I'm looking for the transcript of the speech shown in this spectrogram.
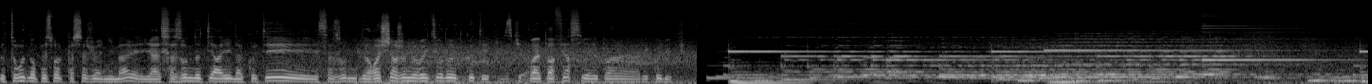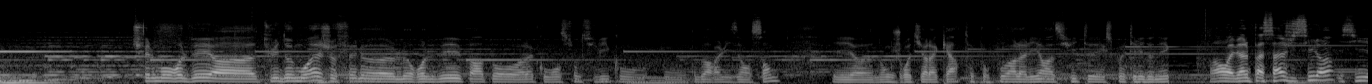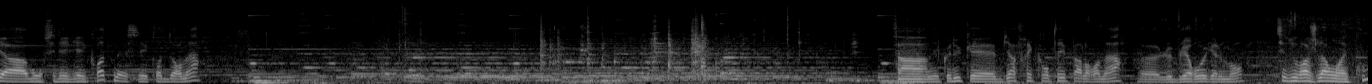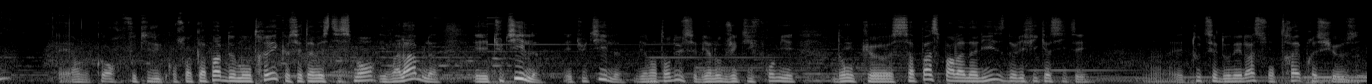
L'autoroute n'empêche pas le passage de l'animal et il y a sa zone de terrier d'un côté et sa zone de recherche de nourriture de l'autre côté, ce qu'il ne pourrait pas faire s'il n'y avait pas l'écoduc. Je fais le mon relevé euh, tous les deux mois, je fais le, relevé par rapport à la convention de suivi qu'on doit réaliser ensemble. Et euh, donc je retire la carte pour pouvoir la lire ensuite et exploiter les données. on voit bien le passage ici, là. Ici, bon, c'est des vieilles crottes, mais c'est des crottes de renard. C'est un écoduc bien fréquenté par le renard, euh, le blaireau également. Ces ouvrages-là ont un coût. Encore faut-il qu'on soit capable de montrer que cet investissement est valable et est utile. Est utile, bien entendu, c'est bien l'objectif premier. Donc euh, ça passe par l'analyse de l'efficacité. Et toutes ces données-là sont très précieuses.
